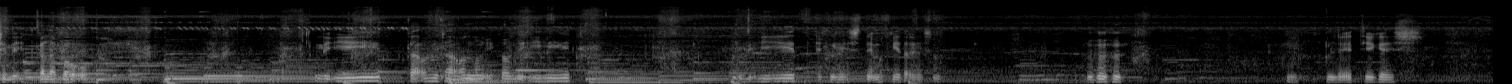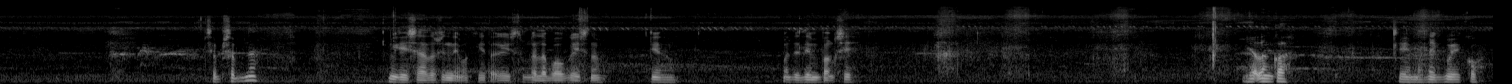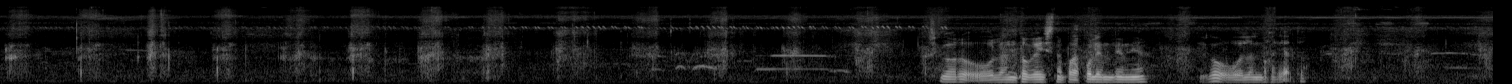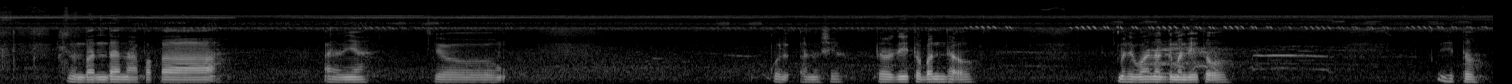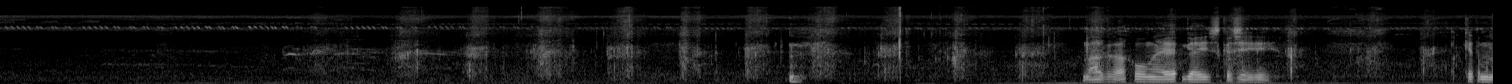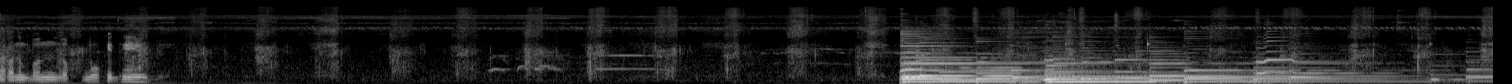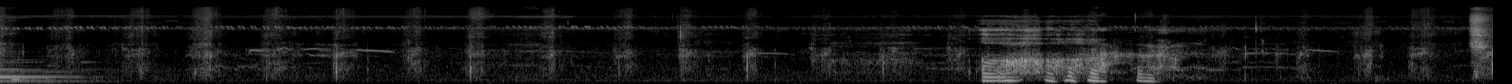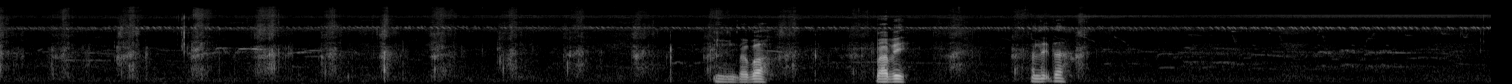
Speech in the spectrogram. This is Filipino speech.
si Liit Kalabaw. oh. Liit. Kaon-kaon lang ikaw, Liit. Liit. Eh guys, di makita guys. No? liit yun guys. Sab-sab na. Yung guys, halos hindi makita guys. Yung kalabaw guys, no? Yan. oh. Madilim pang siya. Iya lang ka. Kaya manigwe ko. Siguro uulan to guys, napakakulimlim niya. Ikaw, uulan ba kaya to? Yung banda, napaka ano niya, yung kul, ano siya. Pero dito banda oh. Maliwanag naman dito oh. Ito. Maaga ako nga guys kasi akit naman ako ng bundok bukid ngayon. Hmm, baba. Babi. Malit ta.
